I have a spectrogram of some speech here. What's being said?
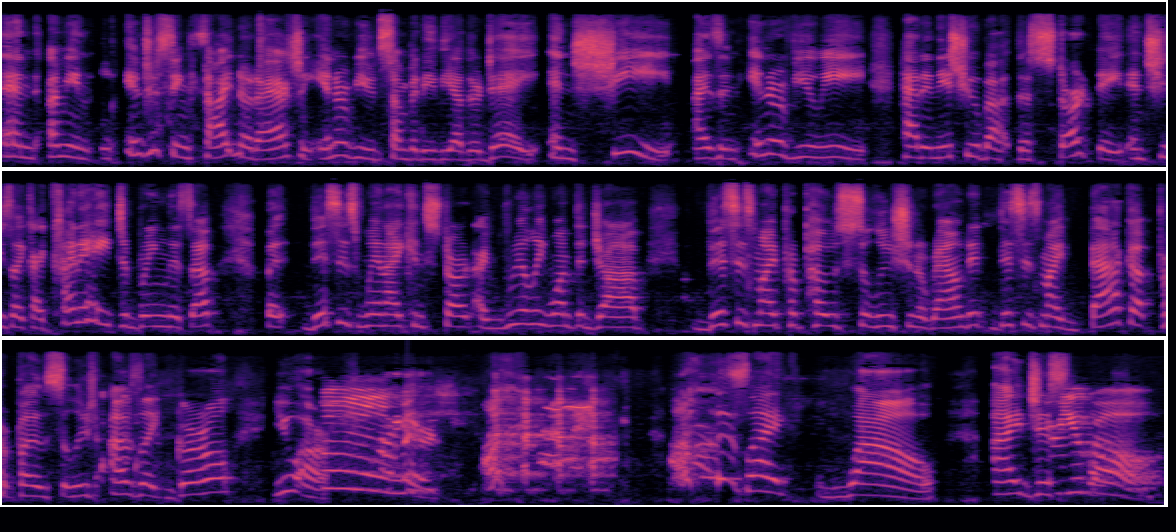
and I mean, interesting side note, I actually interviewed somebody the other day, and she, as an interviewee, had an issue about the start date. And she's like, I kind of hate to bring this up, but this is when I can start. I really want the job. This is my proposed solution around it. This is my backup proposed solution. I was like, girl, you are oh fired. I was like, wow. I just. There you go.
